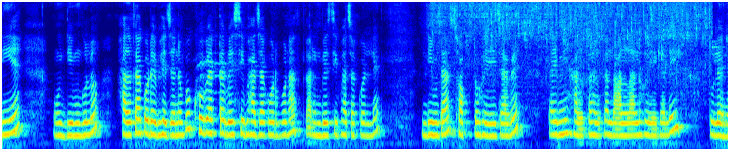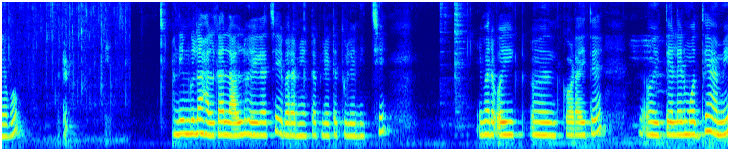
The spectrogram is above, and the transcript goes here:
নিয়ে ওই ডিমগুলো হালকা করে ভেজে নেব। খুব একটা বেশি ভাজা করব না, কারণ বেশি ভাজা করলে ডিমটা শক্ত হয়ে যাবে। তাই আমি হালকা হালকা লাল লাল হয়ে গেলেই তুলে নেব। ডিমগুলো হালকা লাল হয়ে গেছে, এবার আমি একটা প্লেটে তুলে নিচ্ছি। এবার ওই কড়াইতে ওই তেলের মধ্যে আমি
